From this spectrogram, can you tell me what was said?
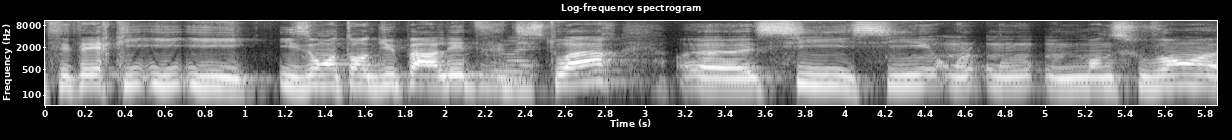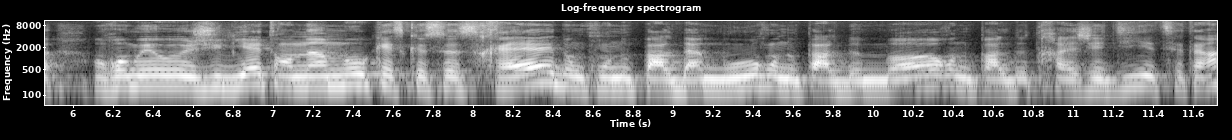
C'est-à-dire qu'ils ont entendu parler de cette histoire. Euh, si, si on, demande souvent euh, Roméo et Juliette en un mot, qu'est-ce que ce serait? Donc on nous parle d'amour, on nous parle de mort, on nous parle de tragédie, etc.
